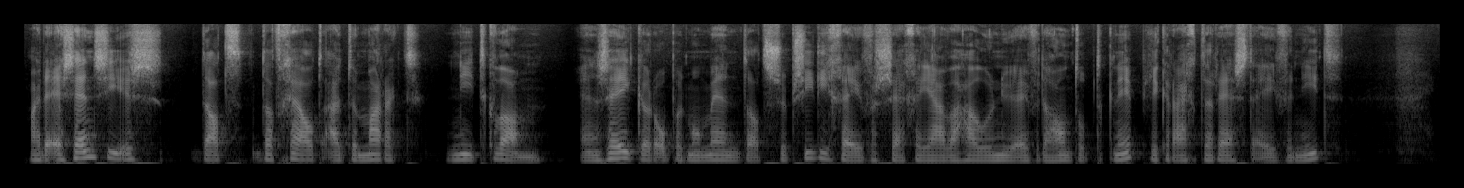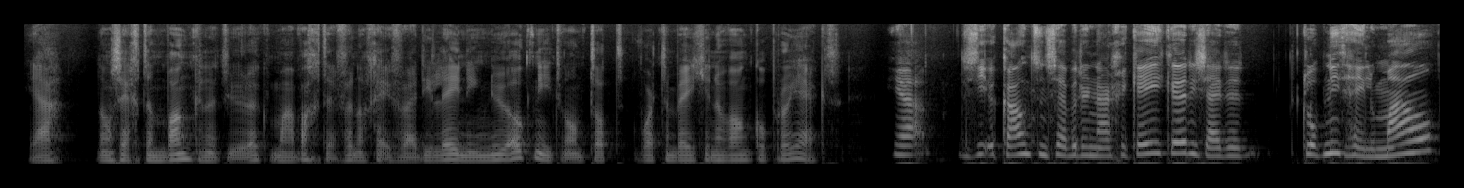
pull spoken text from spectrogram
Maar de essentie is dat dat geld uit de markt niet kwam. En zeker op het moment dat subsidiegevers zeggen: ja, we houden nu even de hand op de knip, je krijgt de rest even niet. Ja, dan zegt een bank natuurlijk, maar wacht even, dan geven wij die lening nu ook niet, want dat wordt een beetje een wankel project. Ja, dus die accountants hebben er naar gekeken, die zeiden klopt niet helemaal.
